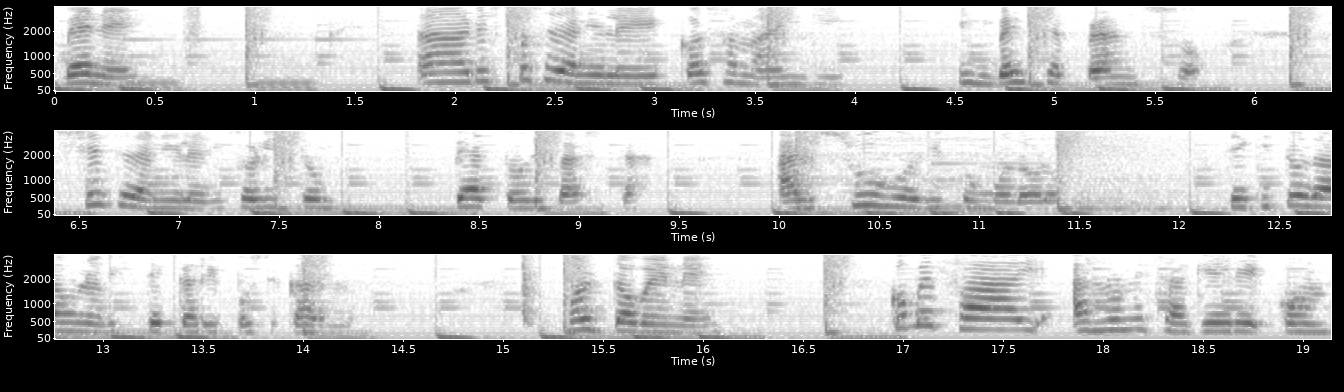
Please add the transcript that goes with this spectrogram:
Bene, uh, rispose Daniele, cosa mangi? Invece pranzo. Scese Daniele di solito piatto di pasta al sugo di pomodoro, seguito da una bistecca ripose Carlo. Molto bene. Come fai a non esagerare con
